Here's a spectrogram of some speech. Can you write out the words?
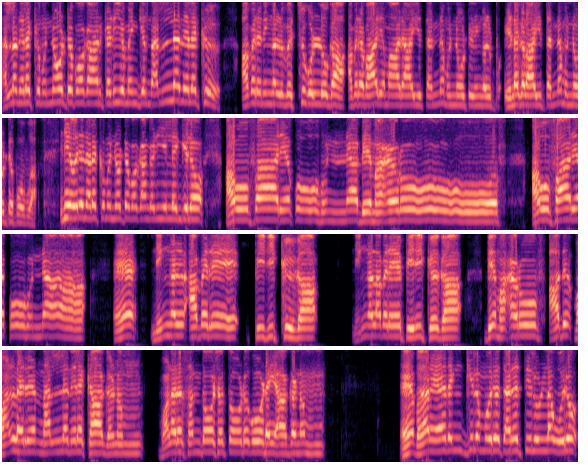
നല്ല നിലയ്ക്ക് മുന്നോട്ട് പോകാൻ കഴിയുമെങ്കിൽ നല്ല നിലയ്ക്ക് അവരെ നിങ്ങൾ വെച്ചുകൊള്ളുക. അവരെ ഭാര്യമാരായി തന്നെ മുന്നോട്ട് നിങ്ങൾ ഇണകളായി തന്നെ മുന്നോട്ട് പോവുക. ഇനി ഒരു നിലയ്ക്ക് മുന്നോട്ട് പോകാൻ കഴിയില്ലെങ്കിലോ? നിങ്ങൾ അവരെ പിരിക്കുക. നിങ്ങൾ അവരെ പിരിക്കുക. അത് വളരെ നല്ല നിലക്കാകണം. വളരെ സന്തോഷത്തോടു കൂടെയാകണം വേറെ ഏതെങ്കിലും ഒരു തരത്തിലുള്ള ഒരു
